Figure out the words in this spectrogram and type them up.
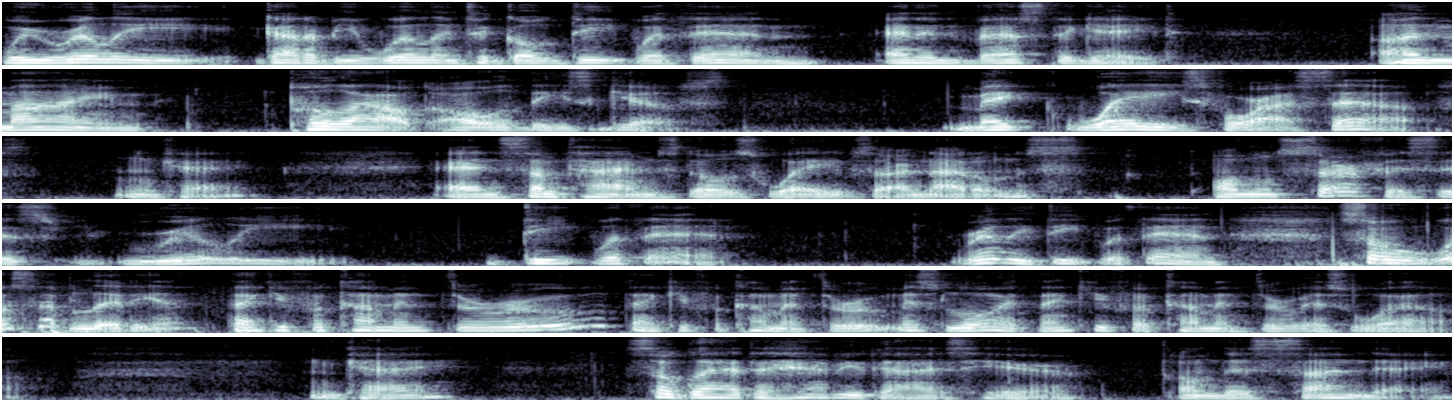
we really got to be willing to go deep within and investigate, unmine, pull out all of these gifts, make ways for ourselves. Okay, and sometimes those waves are not on the on the surface. It's really deep within really deep within. So, what's up, Lydia? Thank you for coming through. Thank you for coming through. Miss Lloyd, thank you for coming through as well. Okay. So glad to have you guys here on this Sunday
